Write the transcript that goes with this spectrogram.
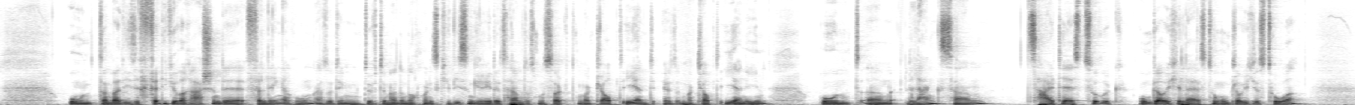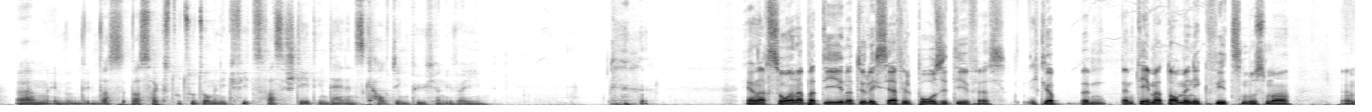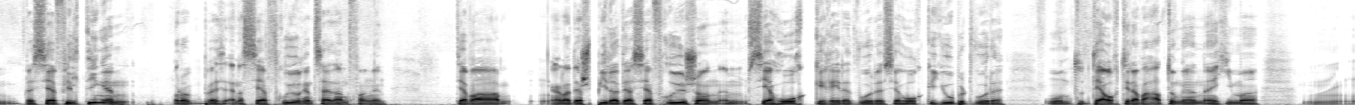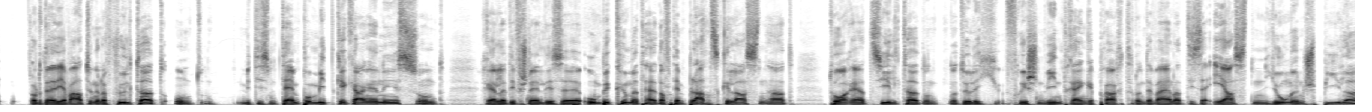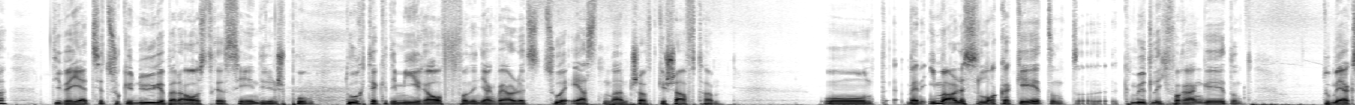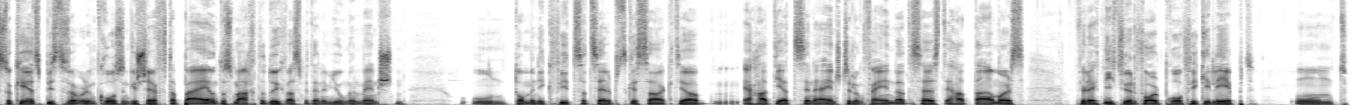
Und dann war diese völlig überraschende Verlängerung, also dem dürfte man dann nochmal ins Gewissen geredet haben, dass man sagt, man glaubt eh an, äh, man glaubt eh an ihn. Und ähm, langsam zahlt er es zurück. Unglaubliche Leistung, unglaubliches Tor. Ähm, was, was sagst du zu Dominik Fitz? Was steht in deinen Scouting-Büchern über ihn? Ja, nach so einer Partie natürlich sehr viel Positives. Ich glaube, beim, beim, Thema Dominik Fitz muss man ähm, bei sehr vielen Dingen oder bei einer sehr früheren Zeit anfangen. Der war einer der Spieler, der sehr früh schon ähm, sehr hoch geredet wurde, sehr hoch gejubelt wurde und der auch den Erwartungen eigentlich immer mm, oder der die Erwartungen erfüllt hat und mit diesem Tempo mitgegangen ist und relativ schnell diese Unbekümmertheit auf den Platz gelassen hat, Tore erzielt hat und natürlich frischen Wind reingebracht hat. Und er war einer dieser ersten jungen Spieler, die wir jetzt ja zu Genüge bei der Austria sehen, die den Sprung durch die Akademie rauf von den Young Violets zur ersten Mannschaft geschafft haben. Und wenn immer alles so locker geht und äh, gemütlich vorangeht und du merkst, okay, jetzt bist du auf einmal im großen Geschäft dabei und das macht natürlich was mit einem jungen Menschen. Und Dominik Fitz hat selbst gesagt, ja, er hat jetzt seine Einstellung verändert. Das heißt, er hat damals vielleicht nicht wie ein Vollprofi gelebt. Und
